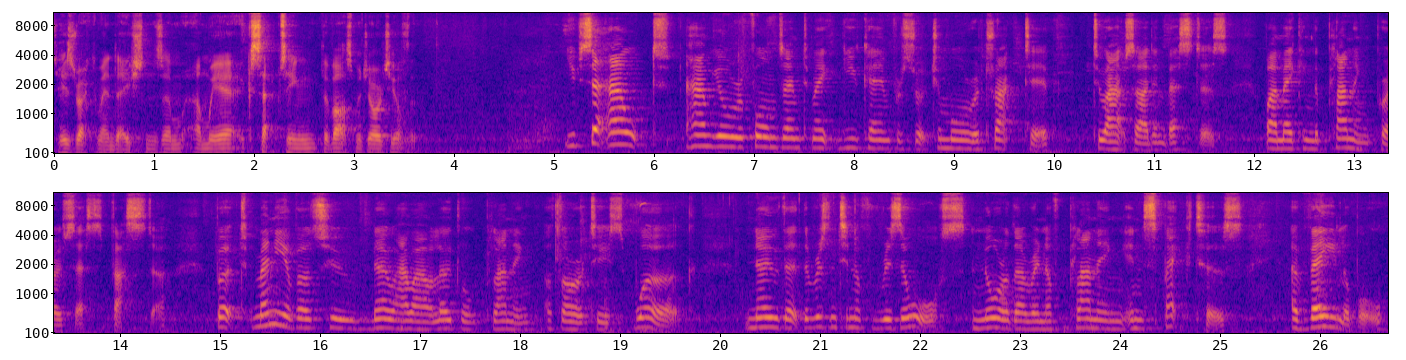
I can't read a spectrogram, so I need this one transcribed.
to his recommendations and, and we're accepting the vast majority of them. You've set out how your reforms aim to make UK infrastructure more attractive to outside investors by making the planning process faster. But many of us who know how our local planning authorities work know that there isn't enough resource, nor are there enough planning inspectors available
